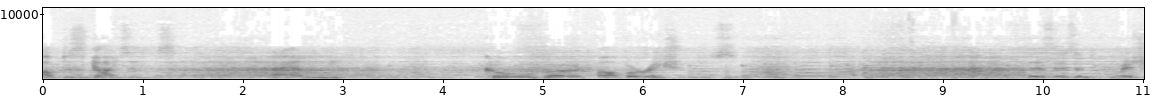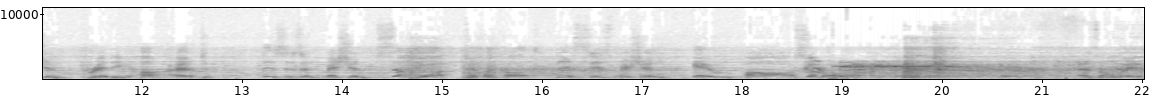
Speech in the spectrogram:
of disguises. And covert operations. This isn't mission pretty hard. This isn't mission somewhat difficult. This is mission impossible. As always,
